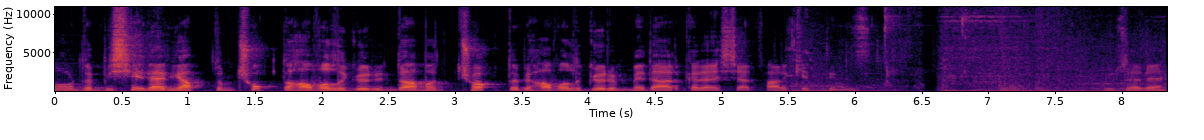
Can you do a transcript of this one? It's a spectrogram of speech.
Orada bir şeyler yaptım. Çok da havalı göründü ama çok da bir havalı görünmedi arkadaşlar. Fark ettiğiniz üzere.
